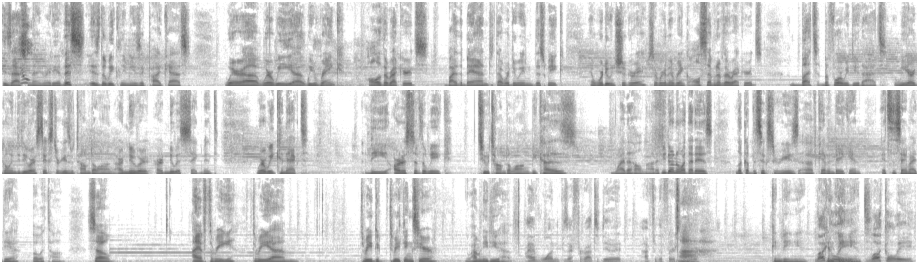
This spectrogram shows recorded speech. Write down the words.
Is Asinine Radio. This is the weekly music podcast where uh, where we uh, we rank all of the records by the band that we're doing this week, and we're doing Sugar Ray, so we're going to rank all seven of their records. But before we do that, we are going to do our six degrees with Tom DeLonge, our newer our newest segment, where we connect the artist of the week to Tom DeLonge because why the hell not? If you don't know what that is, look up the six degrees of Kevin Bacon. It's the same idea, but with Tom. So I have three, three, um, three, three things here. How many do you have? I have one because I forgot to do it after the first night. Ah, convenient. Luckily, convenient. luckily,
